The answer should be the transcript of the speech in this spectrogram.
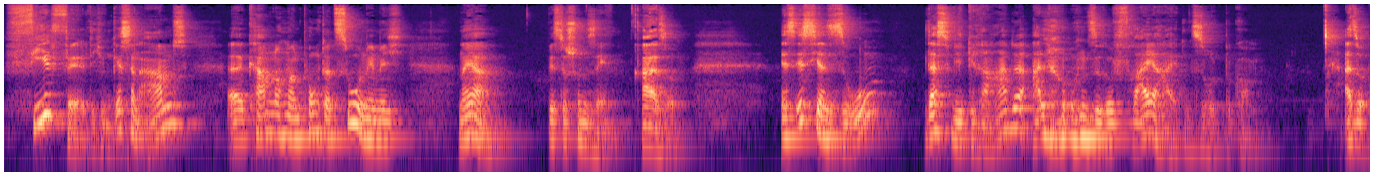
vielfältig. Und gestern Abend äh, kam nochmal ein Punkt dazu, nämlich, naja, wirst du schon sehen. Also, es ist ja so, dass wir gerade alle unsere Freiheiten zurückbekommen. Also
